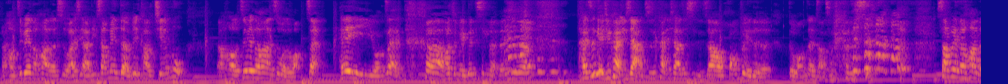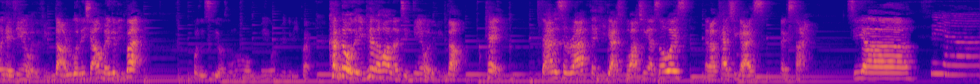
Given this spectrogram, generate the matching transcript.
然后这边的话呢是我 I C R T 上面的 v c o 节目，然后这边的话是我的网站，嘿，网站，好久没更新了，但是呢还是可以去看一下，就是看一下就是你知道荒废的的网站长什么样子。上面的话呢可以订阅我的频道，如果你想要每个礼拜，或者是有什么每每个礼拜看到我的影片的话呢，请订阅我的频道，OK。That is a wrap. Thank you guys for watching as always, and I'll catch you guys next time. See ya. See ya.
